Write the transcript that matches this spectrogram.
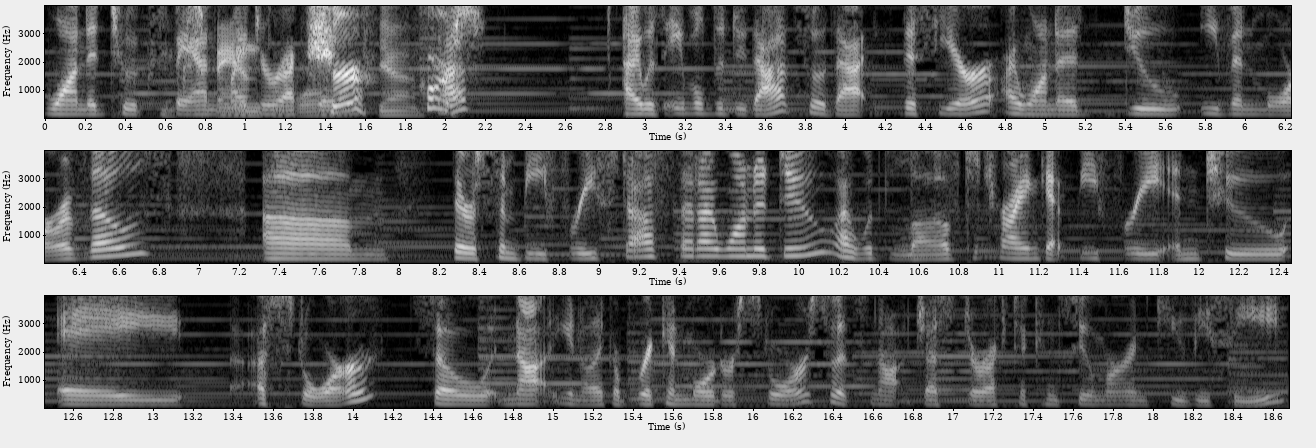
wanted to expand, my Expand the world. directing. Sure, yeah. of stuff. course. I was able to do that. So that this year I want to do even more of those. Um, there's some Be Free stuff that I want to do. I would love to try and get Be Free into a a store. So not, you know, like a brick and mortar store. So it's not just direct to consumer and QVC.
